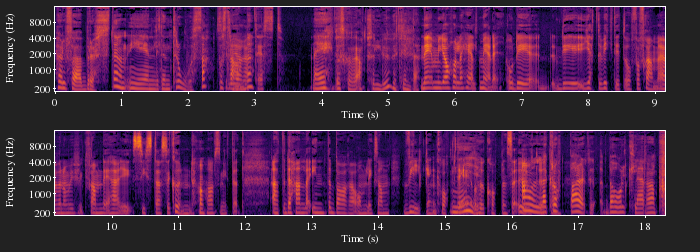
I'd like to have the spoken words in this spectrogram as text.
höll för brösten i en liten trosa på Ska göra stranden. ett test? Nej, det ska vi absolut inte. Nej, men jag håller helt med dig. Och det, det är jätteviktigt att få fram, även om vi fick fram det här i sista sekund av avsnittet. Att det handlar inte bara om liksom vilken kropp det Nej. är och hur kroppen ser ut. Alla utan- kroppar, behåll kläderna på.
